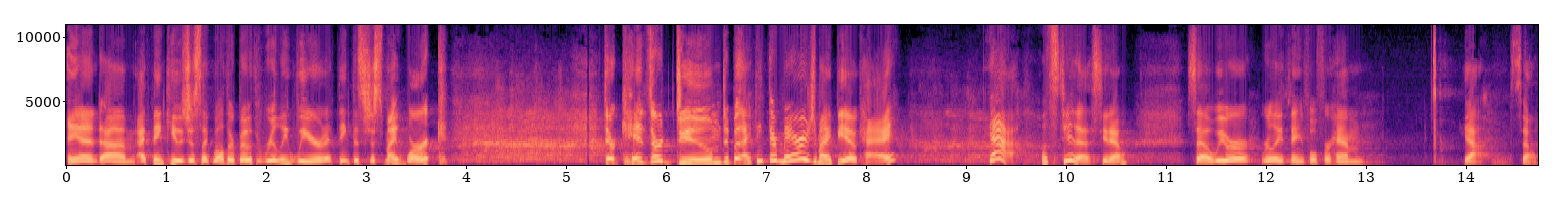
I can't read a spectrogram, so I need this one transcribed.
And um, I think he was just like, well, they're both really weird. I think this just might work. Their kids are doomed, but I think their marriage might be okay. Yeah, let's do this, you know? So we were really thankful for him. Yeah, so.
